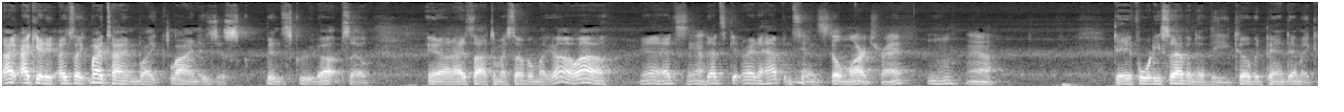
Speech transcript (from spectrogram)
I, I can't. It's like my time like line has just been screwed up. So, you know, and I thought to myself, I'm like, oh wow, yeah, that's Yeah. that's getting ready to happen soon. It's still March, right? Mm-hmm. Yeah. Day 47 of the COVID pandemic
